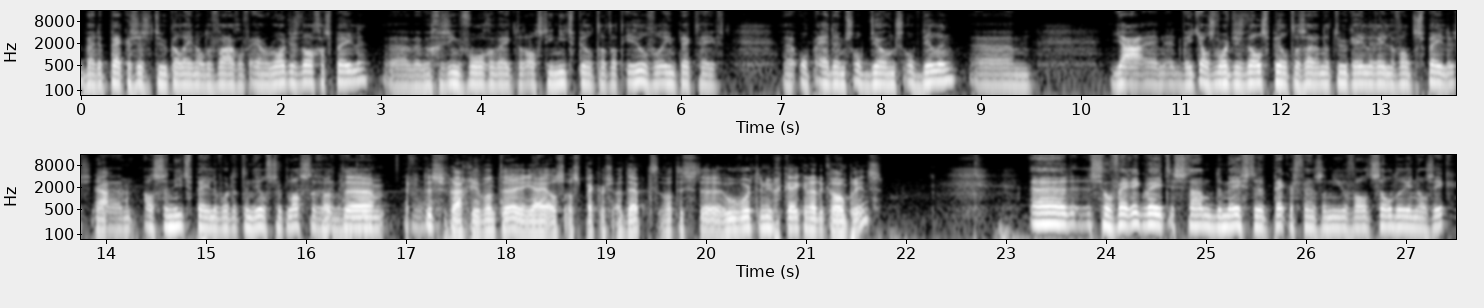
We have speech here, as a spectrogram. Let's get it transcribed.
Bij de Packers is natuurlijk alleen al de vraag of Aaron Rodgers wel gaat spelen. We hebben gezien vorige week dat als hij niet speelt, dat dat heel veel impact heeft op Adams, op Jones, op Dylan. Ehm, ja, en, en weet je, als Rodgers wel speelt, dan zijn het natuurlijk hele relevante spelers. Ja. Ehm, als ze niet spelen, wordt het een heel stuk lastiger. in Wat, ehm, even een tussenvraagje. Want eh, jij als, als Packers adept, wat is de, hoe wordt er nu gekeken naar de kroonprins? D- zover ik weet staan de meeste Packers-fans in ieder geval hetzelfde erin als ik.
